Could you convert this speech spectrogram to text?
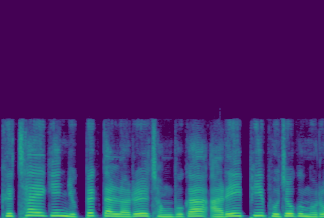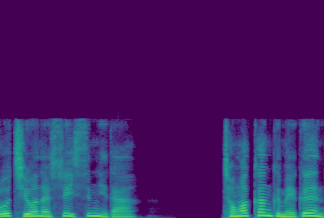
그 차액인 600달러를 정부가 RAP 보조금으로 지원할 수 있습니다. 정확한 금액은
